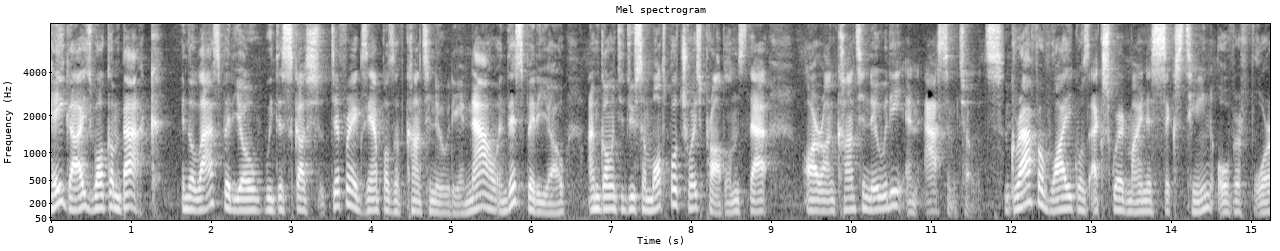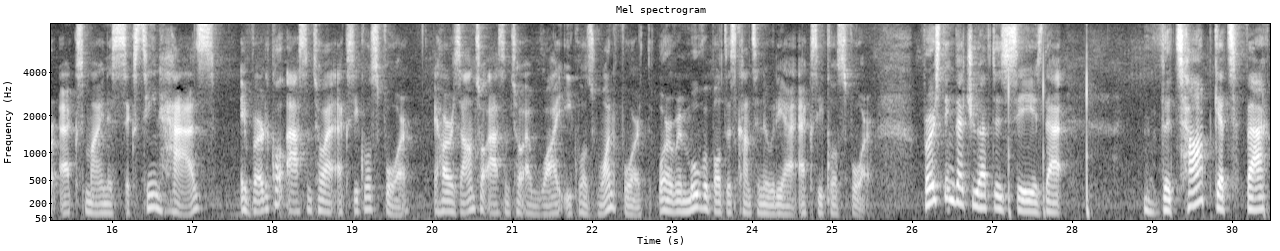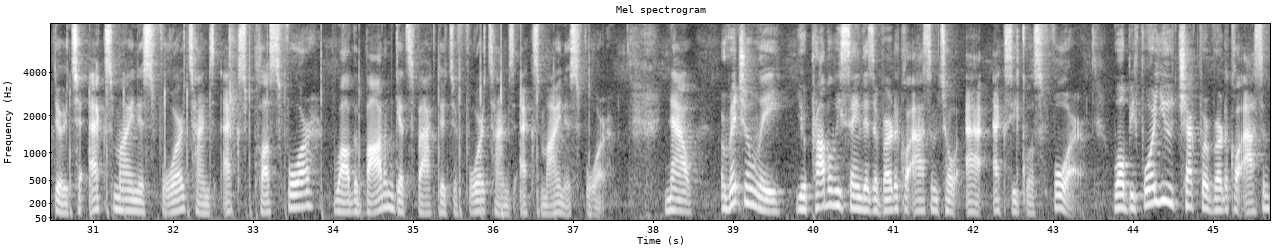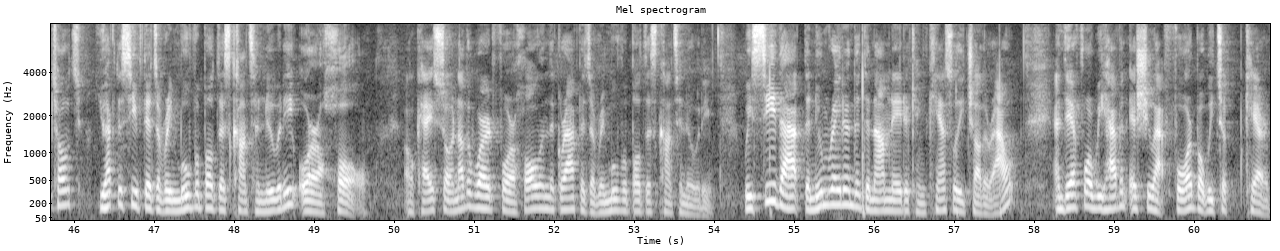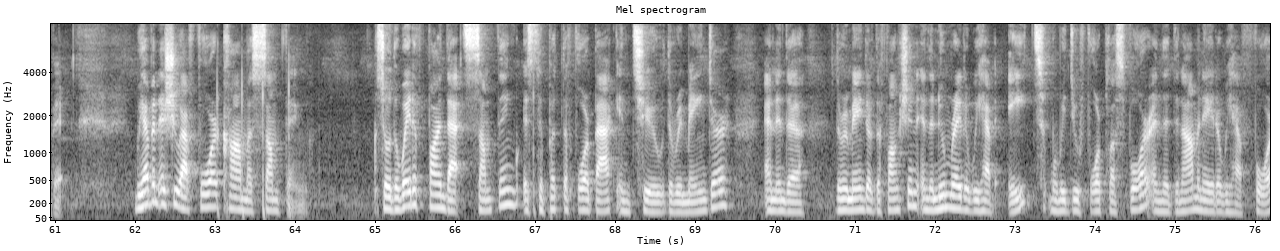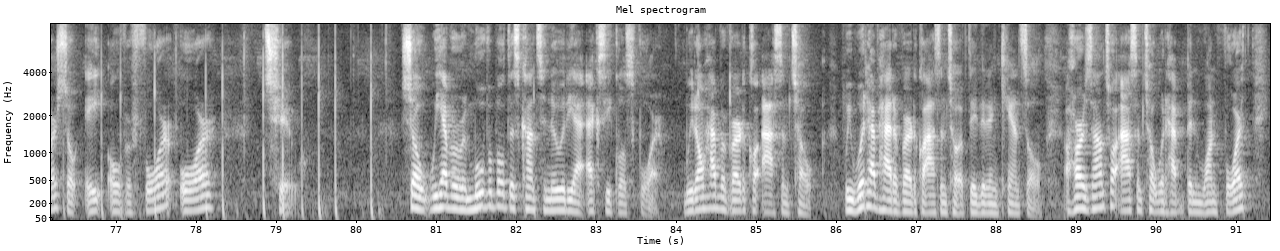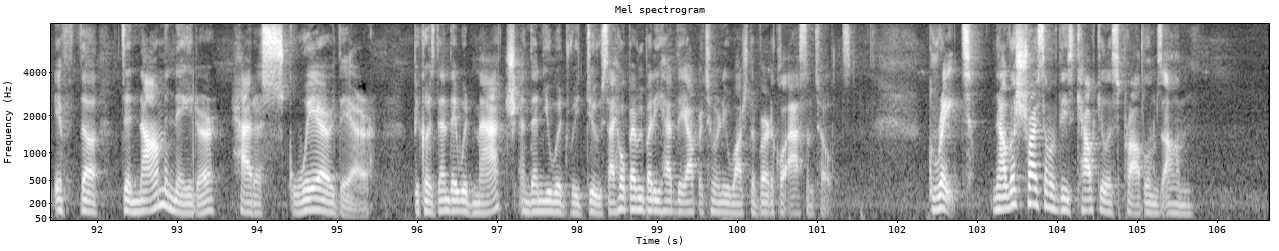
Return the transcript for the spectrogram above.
Hey guys, welcome back. In the last video, we discussed different examples of continuity, and now in this video, I'm going to do some multiple choice problems that are on continuity and asymptotes. The graph of y equals x squared minus 16 over 4x minus 16 has a vertical asymptote at x equals 4, a horizontal asymptote at y equals 1 fourth, or a removable discontinuity at x equals 4. First thing that you have to see is that the top gets factored to x minus 4 times x plus 4, while the bottom gets factored to 4 times x minus 4. Now, originally, you're probably saying there's a vertical asymptote at x equals 4. Well, before you check for vertical asymptotes, you have to see if there's a removable discontinuity or a hole. Okay, so another word for a hole in the graph is a removable discontinuity. We see that the numerator and the denominator can cancel each other out, and therefore we have an issue at 4, but we took care of it. We have an issue at 4 comma something. So the way to find that something is to put the 4 back into the remainder, and in the the remainder of the function. In the numerator, we have 8 when we do 4 plus 4. In the denominator, we have 4, so 8 over 4 or 2. So we have a removable discontinuity at x equals 4. We don't have a vertical asymptote. We would have had a vertical asymptote if they didn't cancel. A horizontal asymptote would have been 1 fourth if the denominator had a square there because then they would match and then you would reduce. I hope everybody had the opportunity to watch the vertical asymptotes. Great. Now let's try some of these calculus problems. Um,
